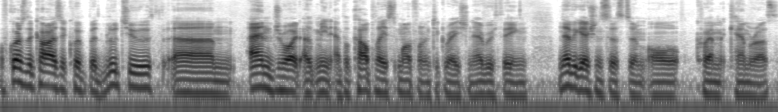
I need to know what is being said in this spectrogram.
Of course, the car is equipped with Bluetooth, um, Android, I mean Apple CarPlay, smartphone integration, everything, navigation system, all cam cameras.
